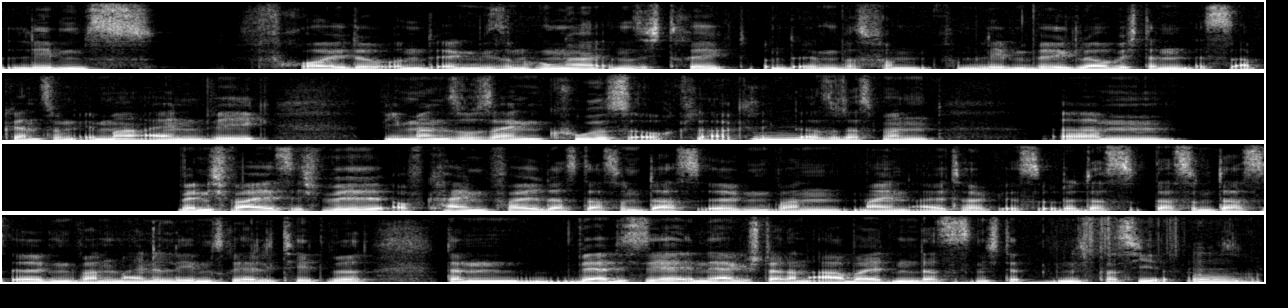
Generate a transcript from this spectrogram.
Lebensfreude und irgendwie so einen Hunger in sich trägt und irgendwas vom, vom Leben will, glaube ich, dann ist Abgrenzung immer ein Weg, wie man so seinen Kurs auch klar kriegt. Also, dass man, ähm, wenn ich weiß, ich will auf keinen Fall, dass das und das irgendwann mein Alltag ist oder dass das und das irgendwann meine Lebensrealität wird, dann werde ich sehr energisch daran arbeiten, dass es nicht, nicht passiert. So.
